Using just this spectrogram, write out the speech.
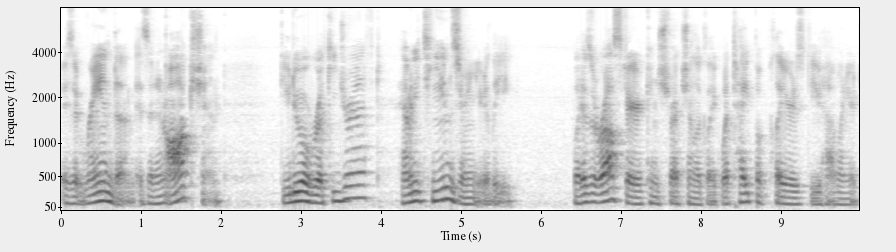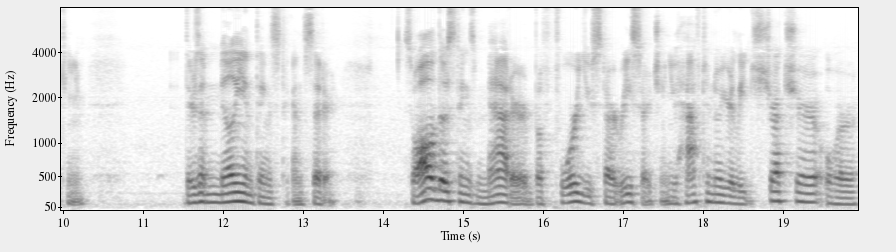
is it random? Is it an auction? Do you do a rookie draft? How many teams are in your league? What does a roster construction look like? What type of players do you have on your team? There's a million things to consider. So, all of those things matter before you start researching. You have to know your league structure or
